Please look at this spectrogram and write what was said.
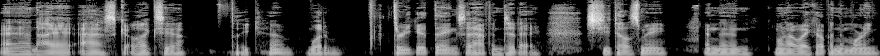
And I ask Alexia, like, what are three good things that happened today? She tells me, and then when I wake up in the morning,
